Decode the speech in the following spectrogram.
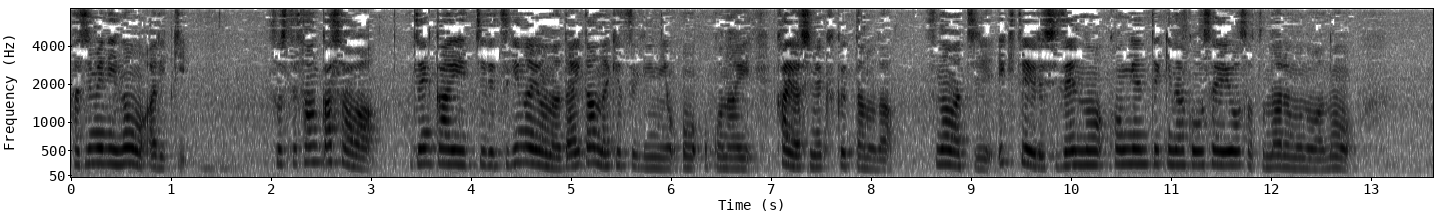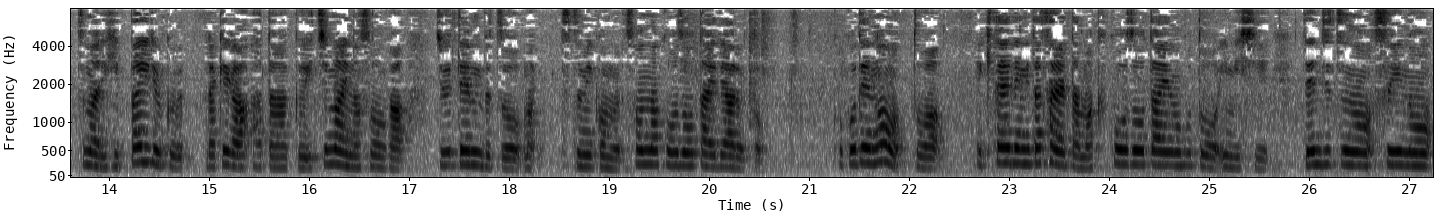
初めに脳ありき。そして参加者は全会一致で次のような大胆な決議を行い会を締めくくったのだ。すなわち生きている自然の根源的な構成要素となるものは脳。つまり引っ張り力だけが働く一枚の層が重点物を、ま、包み込むそんな構造体であると。ここで脳とは液体で満たされた膜構造体のことを意味し前述の水脳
